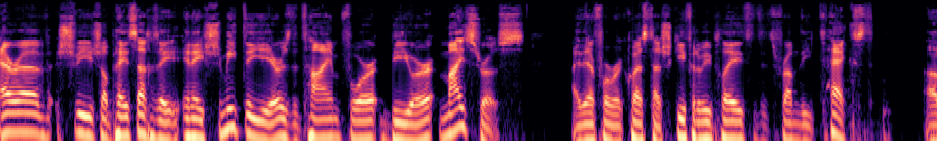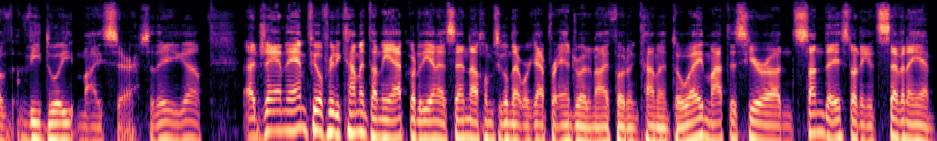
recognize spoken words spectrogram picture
Erev Shvi'i Shel Pesach is a, in a Shemitah year is the time for Biur Maaseros. I therefore request Hashkifa to be played since it's from the text of Viduy Maaser. So there you go. Uh, JM in the AM, feel free to comment on the app. Go to the NSN, Nachum Segal Network app for Android and iPhone and comment away. Matas here on Sunday starting at 7 a.m.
